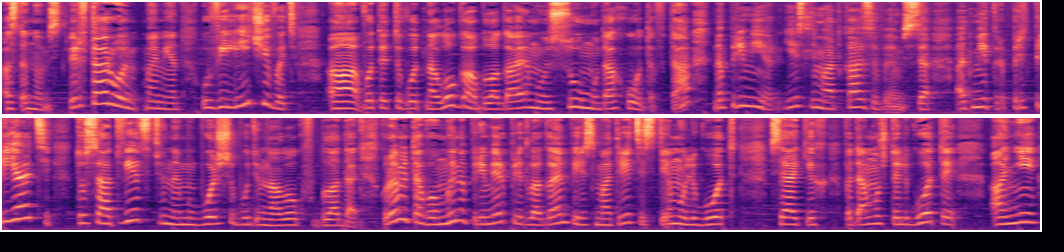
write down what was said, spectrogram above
остановимся. Теперь второй момент. Увеличивать а, вот эту вот налогооблагаемую сумму доходов. Да? Например, если мы отказываемся от микропредприятий, то, соответственно, мы больше будем налогов обладать. Кроме того, мы, например, предлагаем пересмотреть систему льгот всяких, потому что льготы, они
